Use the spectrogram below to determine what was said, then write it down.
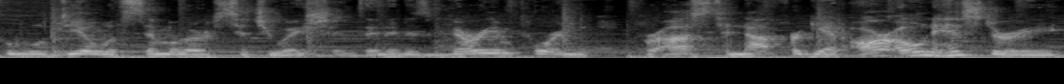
who will deal with similar situations. And it is very important for us to not forget our own history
